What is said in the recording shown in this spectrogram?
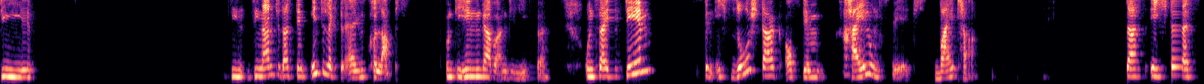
die, sie, sie nannte das den intellektuellen Kollaps und die Hingabe an die Liebe. Und seitdem bin ich so stark auf dem Heilungsweg weiter, dass ich das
